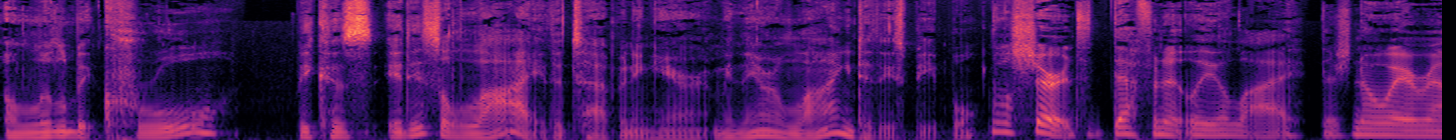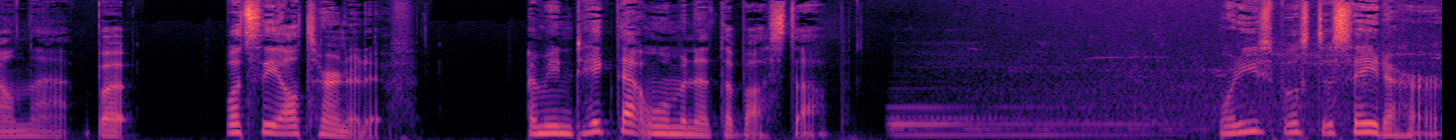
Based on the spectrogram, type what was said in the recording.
a little bit cruel? Because it is a lie that's happening here. I mean, they are lying to these people. Well, sure, it's definitely a lie. There's no way around that. But what's the alternative? I mean, take that woman at the bus stop. What are you supposed to say to her?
